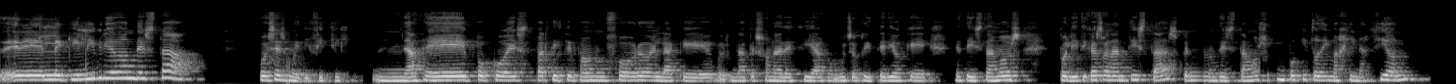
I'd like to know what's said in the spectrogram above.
¿El equilibrio dónde está? Pues es muy difícil. Hace poco he participado en un foro en la que pues, una persona decía con mucho criterio que necesitamos políticas garantistas, pero necesitamos un poquito de imaginación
